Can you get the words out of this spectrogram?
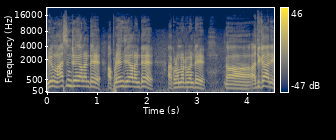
వీళ్ళని నాశనం చేయాలంటే అప్పుడు ఏం చేయాలంటే అక్కడ ఉన్నటువంటి అధికారి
